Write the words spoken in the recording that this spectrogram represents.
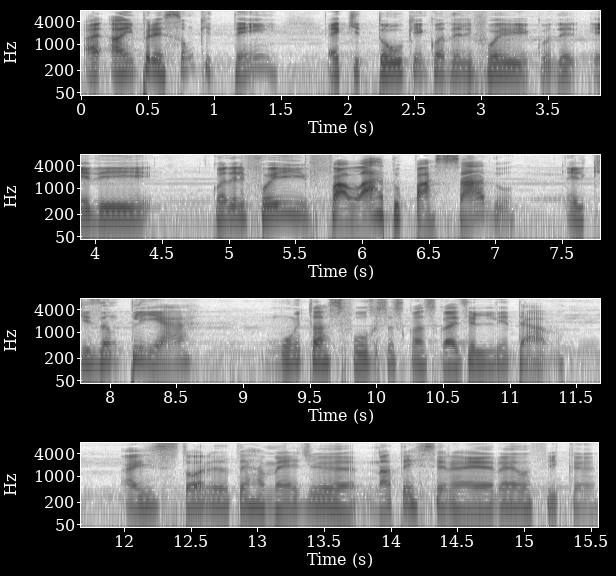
A, a impressão que tem é que Tolkien, quando ele foi. Quando ele, ele- Quando ele foi falar do passado, ele quis ampliar muito as forças com as quais ele lidava. A história da Terra-média, na Terceira Era, ela fica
